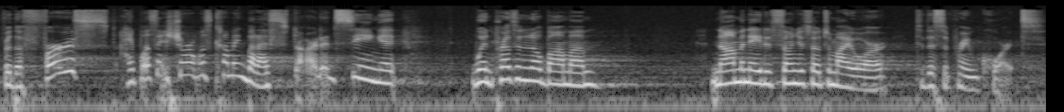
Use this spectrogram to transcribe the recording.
for the first, I wasn't sure it was coming, but I started seeing it when President Obama nominated Sonia Sotomayor to the Supreme Court.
